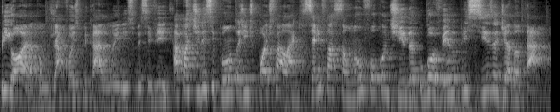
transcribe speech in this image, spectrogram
piora, como já foi explicado no início desse vídeo. A partir desse ponto, a gente pode falar que se a inflação não for contida, o governo precisa de adotar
